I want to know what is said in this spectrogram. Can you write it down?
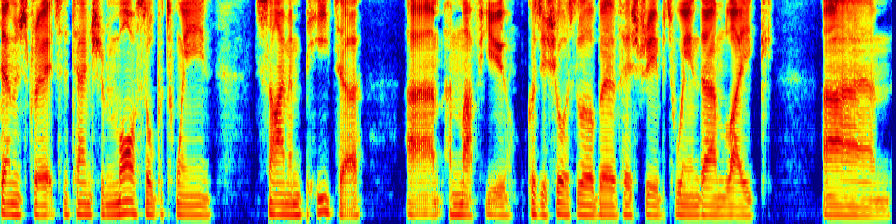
demonstrates the tension more so between Simon Peter um, and Matthew because it shows a little bit of history between them, like um,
